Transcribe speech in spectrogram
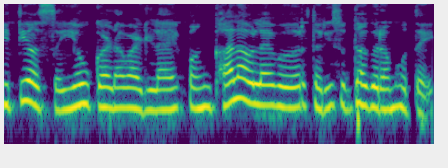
किती असह्य उकाडा वाढलाय पंखा लावलाय वर तरी सुद्धा गरम होतंय.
